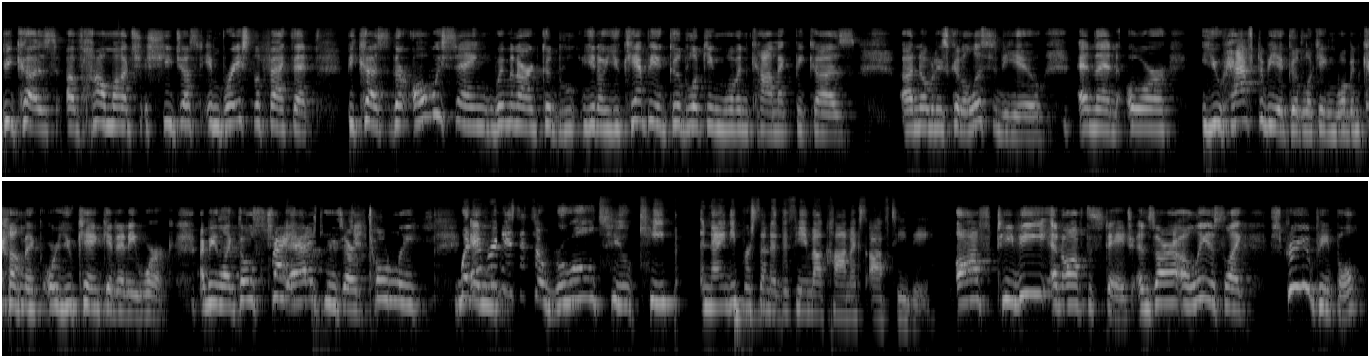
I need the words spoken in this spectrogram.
because of how much she just embraced the fact that because they're always saying women aren't good you know you can't be a good looking woman comic because uh, nobody's going to listen to you. And then or you have to be a good looking woman comic or you can't get any work. I mean like those two Right. attitudes are totally whatever and- it is it's a rule to keep 90% of the female comics off tv off tv and off the stage. And zahra ali is like screw you people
